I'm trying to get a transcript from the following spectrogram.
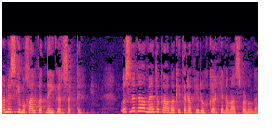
ہم اس کی مخالفت نہیں کر سکتے۔ اس نے کہا میں تو کعبہ کی طرف ہی رخ کر کے نماز پڑھوں گا۔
